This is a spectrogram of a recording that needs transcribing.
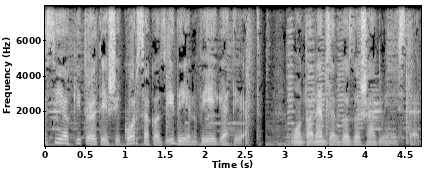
SZIA kitöltési korszak az idén véget ért, mondta a nemzetgazdasági miniszter.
